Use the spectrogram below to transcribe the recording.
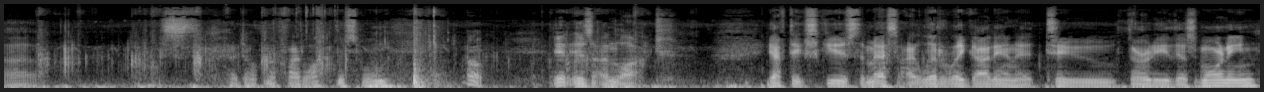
Uh, I don't know if I locked this one. Oh, it is unlocked. You have to excuse the mess. I literally got in at 2.30 this morning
